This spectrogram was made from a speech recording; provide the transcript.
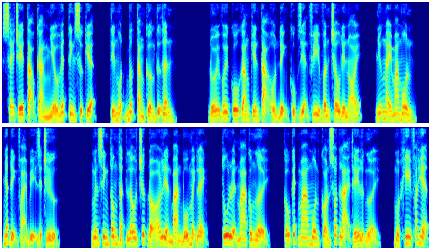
sẽ chế tạo càng nhiều huyết tinh sự kiện, tiến một bước tăng cường tự thân. Đối với cố gắng kiến tạo ổn định cục diện Phi Vân Châu đến nói, những này ma môn, nhất định phải bị diệt trừ. Nguyên sinh tông thật lâu trước đó liền ban bố mệnh lệnh, tu luyện ma công người, cấu kết ma môn còn sót lại thế lực người, một khi phát hiện,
